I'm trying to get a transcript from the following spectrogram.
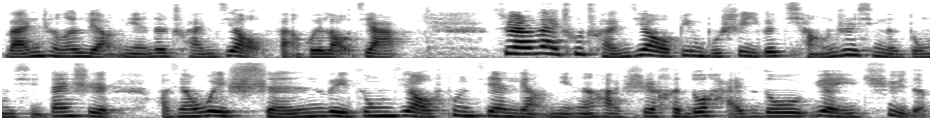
完成了两年的传教，返回老家。虽然外出传教并不是一个强制性的东西，但是好像为神、为宗教奉献两年哈，是很多孩子都愿意去的。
